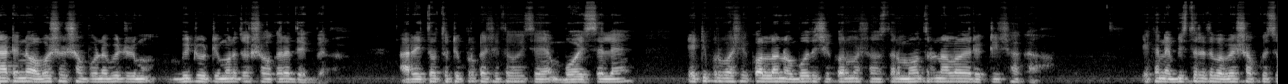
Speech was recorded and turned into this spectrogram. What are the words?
না টেনে অবশ্যই সম্পূর্ণ ভিডিও ভিডিওটি মনোযোগ সহকারে দেখবেন। আর এই তথ্যটি প্রকাশিত হয়েছে বয়সেলে এটি প্রবাসী কল্যাণ ও বৈদেশিক কর্মসংস্থান মন্ত্রণালয়ের একটি শাখা। এখানে বিস্তারিতভাবে সব কিছু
